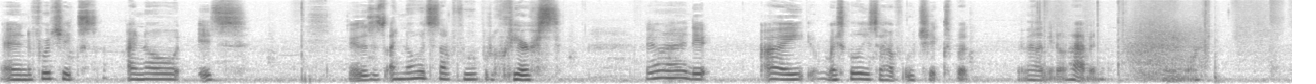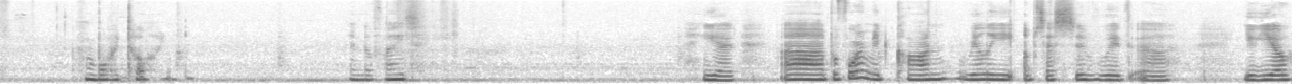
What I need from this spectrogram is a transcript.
and fruit chicks. I know it's Okay, this is. I know it's not food, but who cares? I don't idea. I my school used to have food chicks, but now they don't have it Boruto in the fight. Yeah. Uh, before mid-con, really obsessive with uh, Yu-Gi-Oh.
